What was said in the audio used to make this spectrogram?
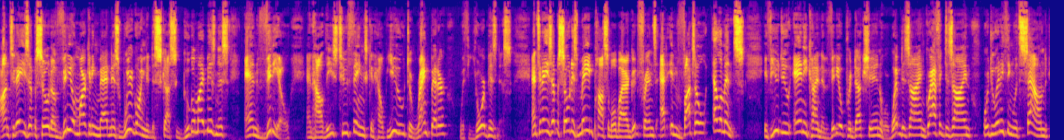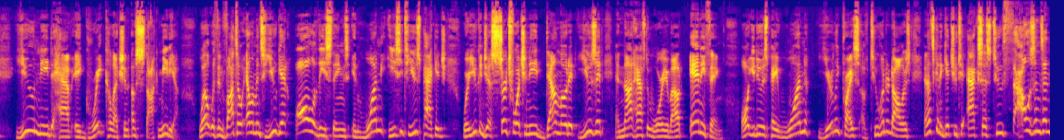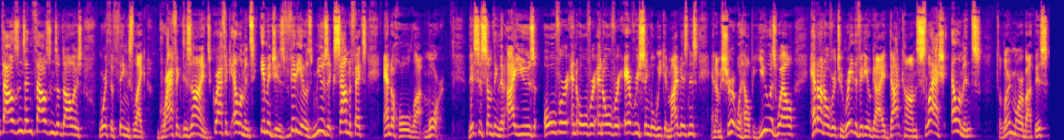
On today's episode of Video Marketing Madness, we're going to discuss Google My Business and video and how these two things can help you to rank better with your business. And today's episode is made possible by our good friends at Envato Elements. If you do any kind of video production or web design, graphic design, or do anything with sound, you need to have a great collection of stock media. Well, with Envato Elements, you get all of these things in one easy to use package where you can just search for what you need, download it, use it, and not have to worry about anything. All you do is pay one yearly price of $200, and that's going to get you to access to thousands and thousands and thousands of dollars worth of things like graphic designs, graphic elements, images, videos, music, sound effects, and a whole lot more. This is something that I use over and over and over every single week in my business, and I'm sure it will help you as well. Head on over to raythevideoguy.com slash elements to learn more about this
